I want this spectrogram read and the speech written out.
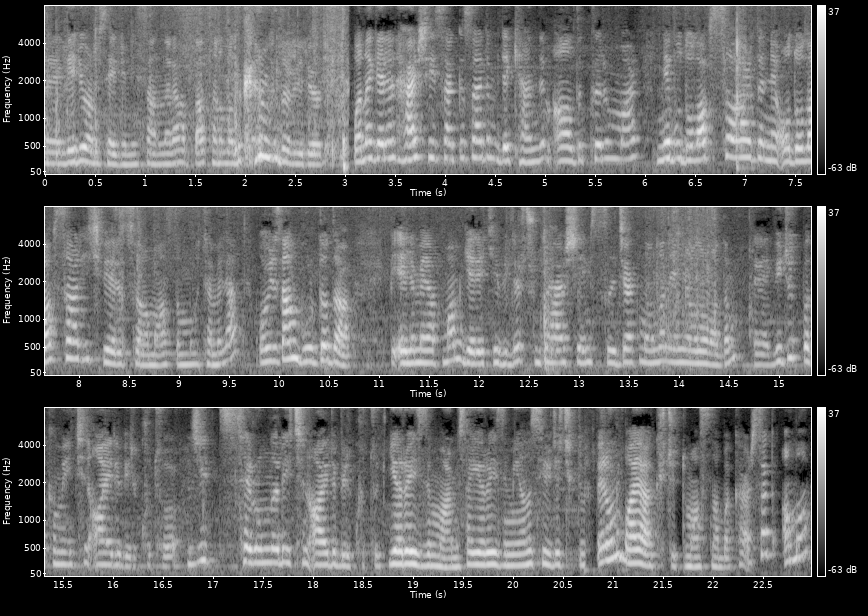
e, veriyorum sevdiğim insanlara. Hatta tanımadıklarıma da veriyorum. Bana gelen her şeyi saklasaydım bir de kendim aldıklarım var. Ne bu dolap sığardı ne o dolap sığar hiçbir yere sığamazdım muhtemelen. O yüzden burada da bir eleme yapmam gerekebilir. Çünkü her şeyim sığacak mı ondan emin olamadım. E, vücut bakımı için ayrı bir kutu. Cilt serumları için ayrı bir kutu. Yara izim var. Mesela yara izimin yanı sivilce çıktı. Ben onu bayağı küçülttüm aslına bakarsak ama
